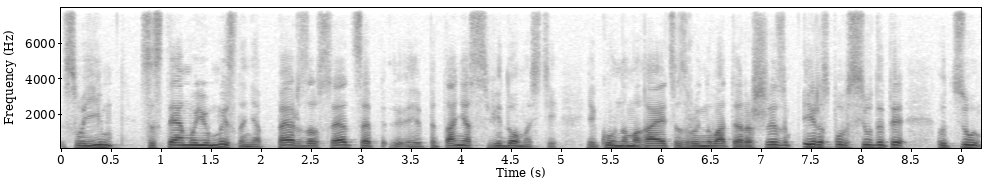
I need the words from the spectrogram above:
своїм системою мислення. Перш за все, це е, питання свідомості, яку намагається зруйнувати рашизм і розповсюдити цю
